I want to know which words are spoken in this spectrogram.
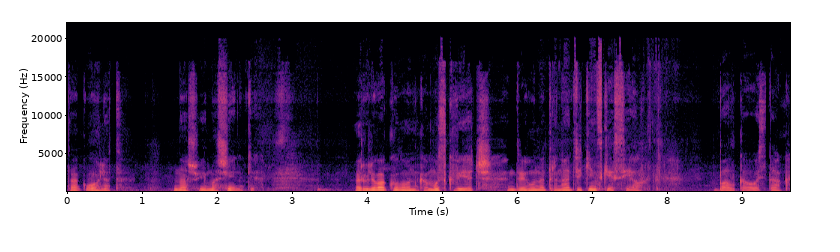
Так, огляд нашої машинки. Рульова колонка Москвич, двигун на 13 кінських сил. Балка ось так.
